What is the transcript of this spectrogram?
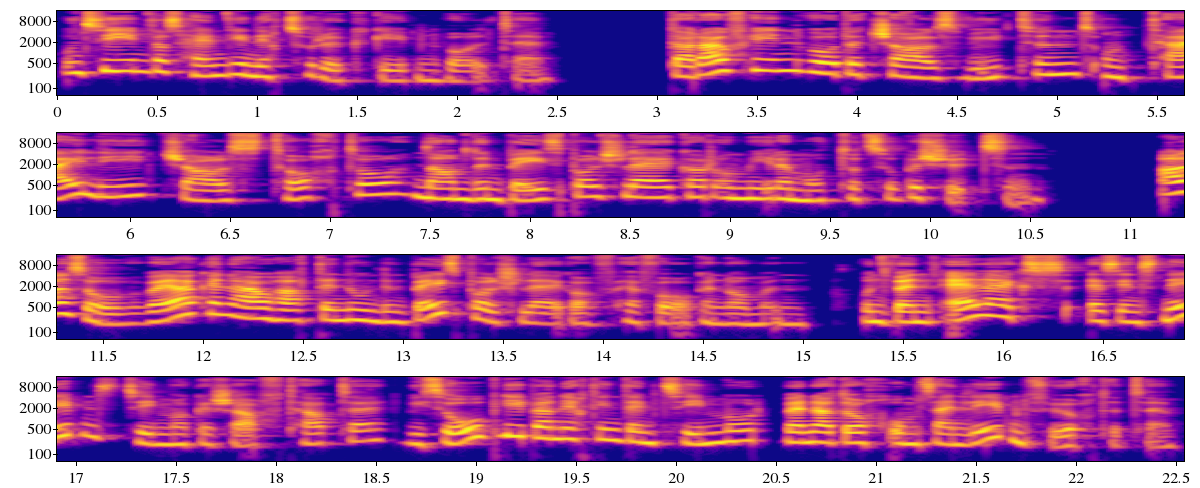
und sie ihm das Handy nicht zurückgeben wollte. Daraufhin wurde Charles wütend und Tylee, Charles Tochter, nahm den Baseballschläger, um ihre Mutter zu beschützen. Also, wer genau hat denn nun den Baseballschläger hervorgenommen? Und wenn Alex es ins Nebenzimmer geschafft hatte, wieso blieb er nicht in dem Zimmer, wenn er doch um sein Leben fürchtete?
